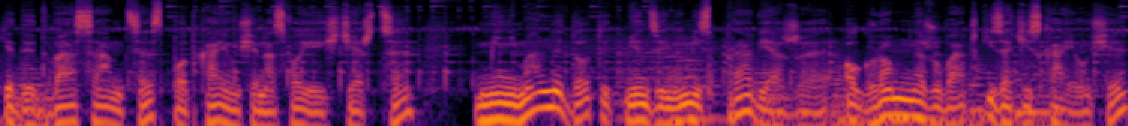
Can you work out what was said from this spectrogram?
Kiedy dwa samce spotkają się na swojej ścieżce, minimalny dotyk między nimi sprawia, że ogromne żuwaczki zaciskają się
